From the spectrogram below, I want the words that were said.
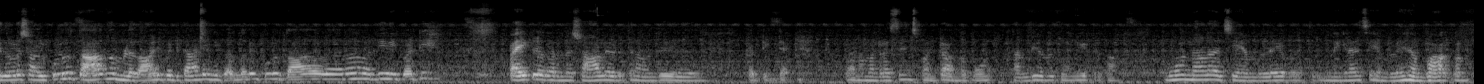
இதோட ஷால் குளிர் தாங்க முடியல. வாடிப்பட்டி தாண்டி இங்கே வந்தோடனே குளிர் தாங்க வேற வண்டி நிப்பாட்டி பைக்கில் கிடந்த ஷால் எடுத்து நான் வந்து கட்டிக்கிட்டேன். இப்போ நம்ம ட்ரெஸ் சேஞ்ச் பண்ணிட்டு அங்கே போகணும். தம்பி வந்து தூங்கிட்டு இருக்கான். மூணு நாள் ஆச்சு என் பிள்ளைய பார்த்து. இன்றைக்கி என் பிள்ளைய நான் பார்க்கணும்.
